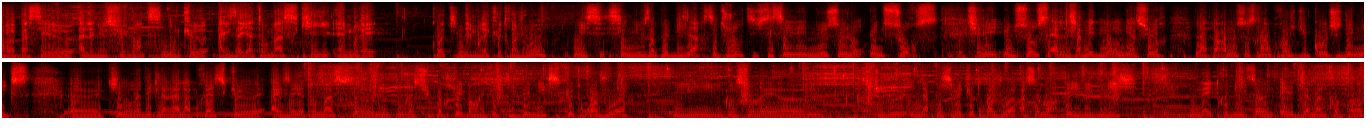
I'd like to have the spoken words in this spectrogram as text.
On va passer à la news suivante. Donc Isaiah Thomas qui aimerait quoi Qui n'aimerait que trois joueurs Oui, c'est une news un peu bizarre. C'est toujours, tu sais, c'est les news selon une source. Mais une source, elle a jamais de nom, bien sûr. Là, apparemment, ce serait un proche du coach des Knicks euh, qui aurait déclaré à la presse que Isaiah Thomas euh, ne pourrait supporter dans l'effectif des Knicks que trois joueurs. Il, il serait, euh, si tu veux, il n'apprécierait que trois joueurs, à savoir David Lee, Nate Robinson et Jamal Crawford.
